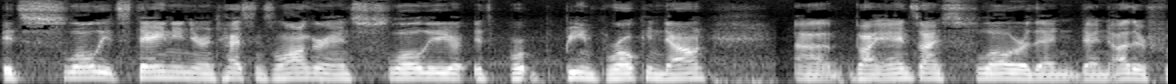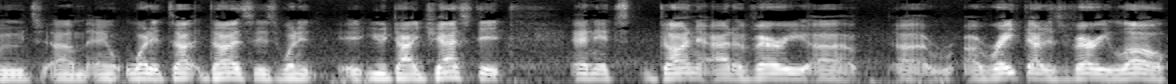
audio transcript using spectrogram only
it's slowly it's staying in your intestines longer and slowly it's being broken down uh, by enzymes slower than than other foods. Um, and what it do does is when it, it, you digest it, and it's done at a very uh, uh, a rate that is very low.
